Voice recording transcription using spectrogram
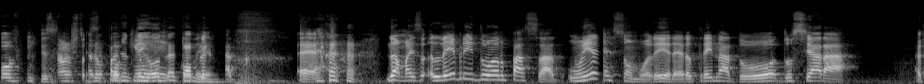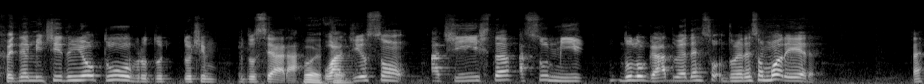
ouvintes, é uma história Essa um pouquinho tem outra complicada. É. Não, mas lembrem do ano passado. O Anderson Moreira era o treinador do Ceará. Foi demitido em outubro do, do time do Ceará. Foi, foi. O Adilson Batista assumiu do lugar do Ederson, do Ederson Moreira. Né?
